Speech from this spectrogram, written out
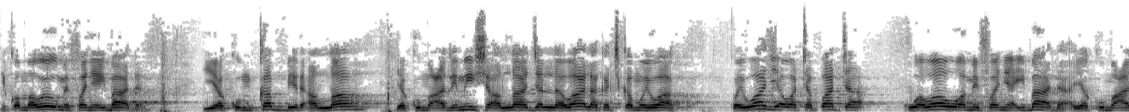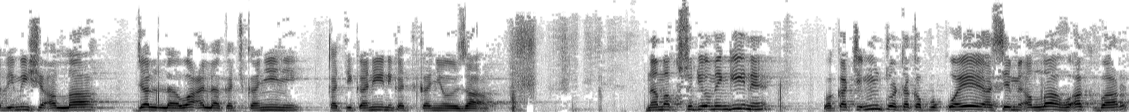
ni kwamba wewe umefanya ibada. Ya kumkabir Allah ya kumadhimisha Allah jalla wala katika moyo wako. Kwa hiyo waja watapata kuwa wao wamefanya ibada ya kumadhimisha Allah jalla waala katika nyinyi katika nini katika nyoyo zao. Na makusudio mengine wakati mtu atakapokuwa yeye aseme Allahu akbar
